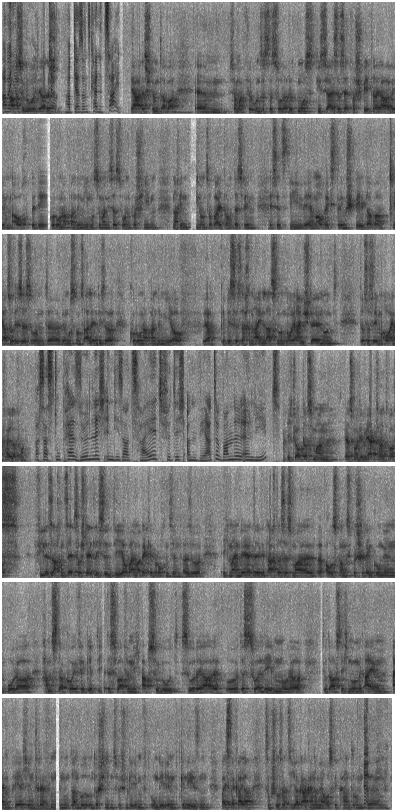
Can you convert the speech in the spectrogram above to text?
Aber Absolut, ihr habt, ja. Das habt ja sonst keine Zeit. Ja, das stimmt. Aber ähm, sag mal, für uns ist das so der Rhythmus. Dieses Jahr ist es etwas später, ja, wegen auch bedingt Corona-Pandemie musste man die Saisonen verschieben, nach hinten und so weiter. Und deswegen ist jetzt die WM auch extrem spät. Aber ja, so ist es. Und äh, wir mussten uns alle in dieser Corona-Pandemie auf ja, gewisse Sachen einlassen und neu einstellen. Und das ist eben auch ein Teil davon. Was hast du persönlich in dieser Zeit für dich an Wertewandel erlebt? Ich glaube, dass man erstmal gemerkt hat, was viele Sachen selbstverständlich sind, die auf einmal weggebrochen sind. Also ich meine, wer hätte gedacht, dass es mal äh, Ausgangsbeschränkungen oder Hamsterkäufe gibt? Das war für mich absolut surreal, das zu erleben oder Du darfst dich nur mit einem, einem Pärchen mhm. treffen und dann wurde unterschieden zwischen geimpft, ungeimpft, genesen, weiß der Geier. Zum Schluss hat sich ja gar keiner mehr ausgekannt. Und ja, ähm,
